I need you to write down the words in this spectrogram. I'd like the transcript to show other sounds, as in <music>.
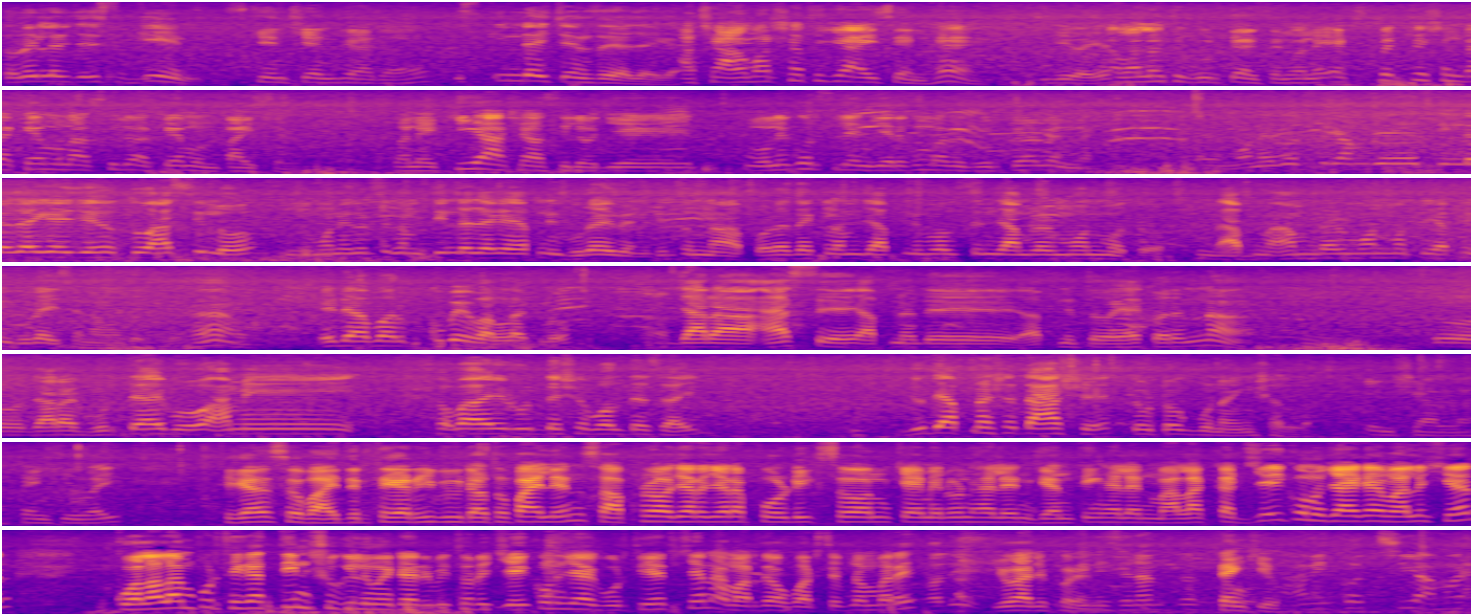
শরীরের যে স্কিন স্কিন চেঞ্জ হয়ে যায় স্কিনটাই চেঞ্জ হয়ে যায় আচ্ছা আমার সাথে কি আইছেন হ্যাঁ? জি ভাইয়া। আমার হয়তো ঘুরতে আইছেন মানে এক্সপেকটেশনটা কেমন আসছিল আর কেমন পাইছেন? মানে কি আশা ছিল যে মনে করছিলেন যে এরকম ভাবে ঘুরতে পারবেন না মনে করছিলাম যে তিনটা জায়গায় যেহেতু আসছিল মনে করছিলাম তিনটা জায়গায় আপনি ঘুরাইবেন কিন্তু না পরে দেখলাম যে আপনি বলছেন যে আমরার মন মতো। আমরার মন মতোই আপনি ঘুরাইছেন আমাদেরকে হ্যাঁ? এটা আবার খুবই ভালো লাগল। যারা আছে আপনাদের আপনি তো এ করেন না? তো যারা ঘুরতে আইবো আমি সবাই উদ্দেশ্যে বলতে চাই যদি আপনার সাথে আসে কেউ টকবো না ইনশাল্লাহ। ইনশাআল্লাহ থ্যাংক ইউ ভাই। ঠিক আছে? সো ভাইদের থেকে রিভিউটা তো পাইলেন। সো আপনারা যারা যারা production Cameron Highland Genting Highland Malacca যে কোনো জায়গায় মালয়েশিয়ার কোয়ালালামপুর থেকে তিনশো কিলোমিটারের ভিতরে যে কোনো জায়গায় ঘুরতে যেতে চান আমার দেওয়া হোয়াটসঅ্যাপ নাম্বারে যোগাযোগ করেন। থ্যাংক ইউ আমি করছি আমার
